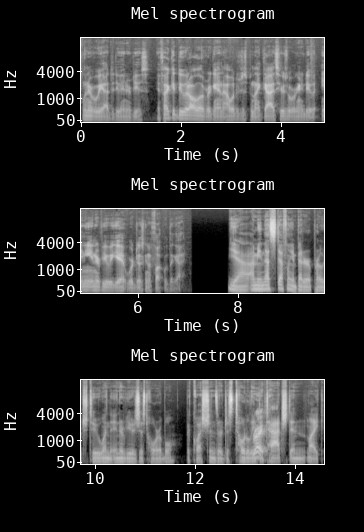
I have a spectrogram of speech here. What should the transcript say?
whenever we had to do interviews. If I could do it all over again, I would have just been like, guys, here's what we're going to do. Any interview we get, we're just going to fuck with the guy. Yeah, I mean that's definitely a better approach too when the interview is just horrible. The questions are just totally Right. detached and like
